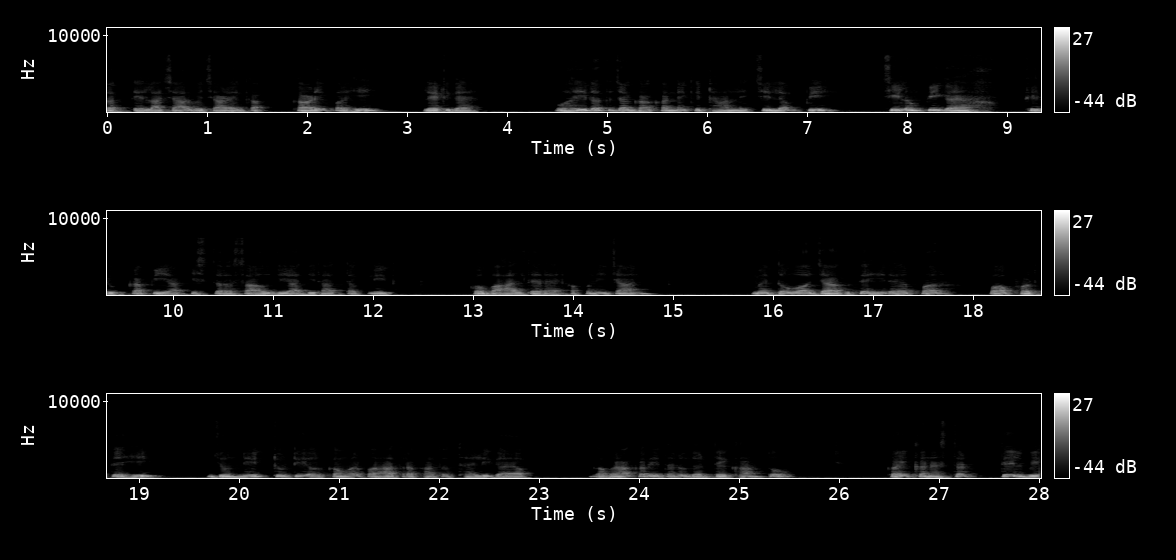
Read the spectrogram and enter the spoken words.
सकते। लाचार बेचारे गाड़ी पर ही लेट गए। वही रत जगा करने की ठान ली। चिलम पी चिलम पी गया। फिर हुक्का पिया। इस तरह साहू जी आधी रात तक नींद को बहालते रहे। अपनी जान में तो वह जागते ही रहे, पर पौ फटते ही जो नींद टूटी और कमर पर हाथ रखा तो थैली गायब। घबराकर इधर-उधर देखा तो कई कनस्तर, तेल भी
